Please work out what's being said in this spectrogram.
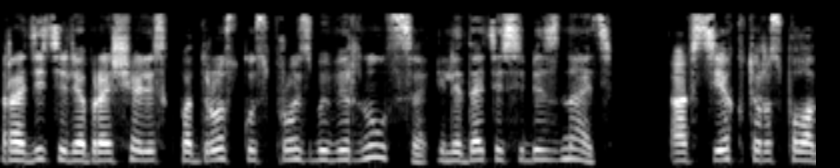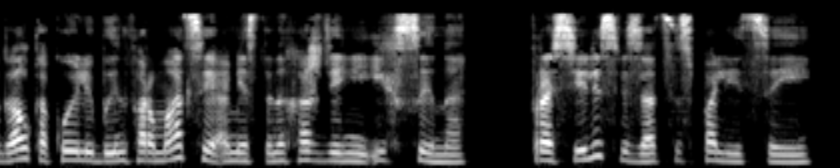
Родители обращались к подростку с просьбой вернуться или дать о себе знать, а всех, кто располагал какой-либо информацией о местонахождении их сына, просили связаться с полицией.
